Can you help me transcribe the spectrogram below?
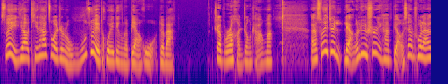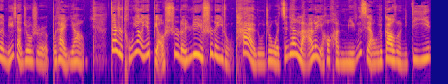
所以要替他做这种无罪推定的辩护，对吧？这不是很正常吗？哎，所以这两个律师，你看表现出来的明显就是不太一样，但是同样也表示了律师的一种态度，就是我今天来了以后，很明显我就告诉你，第一，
